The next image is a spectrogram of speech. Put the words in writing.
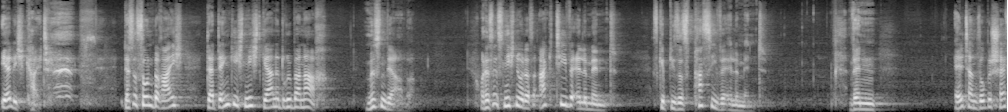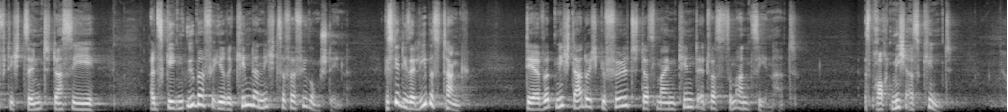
Ehrlichkeit. Das ist so ein Bereich, da denke ich nicht gerne drüber nach. Müssen wir aber. Und es ist nicht nur das aktive Element, es gibt dieses passive Element. Wenn Eltern so beschäftigt sind, dass sie als Gegenüber für ihre Kinder nicht zur Verfügung stehen. Wisst ihr, dieser Liebestank, der wird nicht dadurch gefüllt, dass mein Kind etwas zum Anziehen hat. Es braucht mich als Kind.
